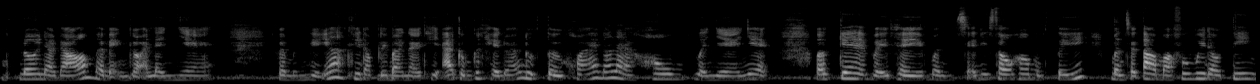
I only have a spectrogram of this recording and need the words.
một nơi nào đó mà bạn gọi là nhà và mình nghĩ khi đọc đề bài này thì ai cũng có thể đoán được từ khóa đó là home, là nhà nha. Ok, vậy thì mình sẽ đi sâu hơn một tí. Mình sẽ tò mò phương vi đầu tiên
